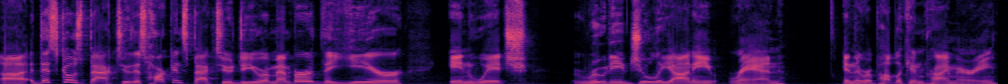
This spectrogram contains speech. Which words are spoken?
uh, this goes back to this harkens back to. Do you remember the year in which Rudy Giuliani ran in the Republican primary?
